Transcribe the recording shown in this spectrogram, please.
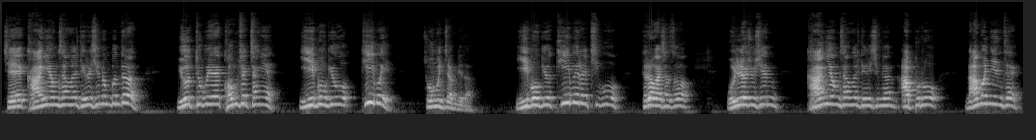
제 강의 영상을 들으시는 분들은 유튜브의 검색창에 이보규 TV 소문자입니다. 이보규 TV를 치고 들어가셔서 올려주신 강의 영상을 들으시면 앞으로 남은 인생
